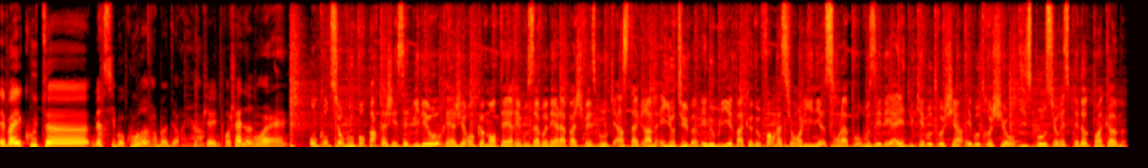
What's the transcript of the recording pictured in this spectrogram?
Eh ben écoute, euh, merci beaucoup. Ah bah de rien. Et puis à une prochaine. Ouais. On compte sur vous pour partager cette vidéo, réagir en commentaire et vous abonner à la page Facebook, Instagram et YouTube. Et n'oubliez pas que nos formations en ligne sont là pour vous aider à éduquer votre chien et votre chiot. Dispo sur espritdog.com.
